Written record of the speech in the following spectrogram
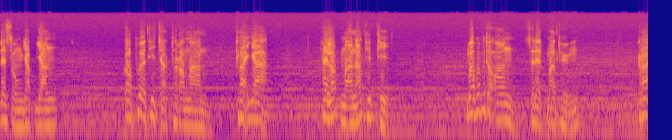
ได้ทรงยับยัง้ง ก็เพื่อที่จะทรมานพระญาติให้ลดมานะทิฏฐิ เมื่อพระพุทธองค์เสด็จมาถึง พระ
